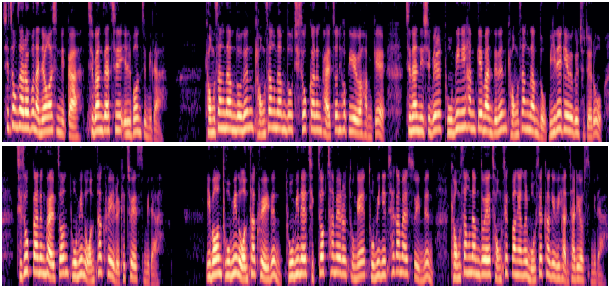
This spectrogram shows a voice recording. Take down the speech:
시청자 여러분 안녕하십니까? 지방자치 1번지입니다. 경상남도는 경상남도 지속가능 발전 협의회와 함께 지난 20일 도민이 함께 만드는 경상남도 미래 계획을 주제로 지속가능 발전 도민 원탁 회의를 개최했습니다. 이번 도민 원탁 회의는 도민의 직접 참여를 통해 도민이 체감할 수 있는 경상남도의 정책 방향을 모색하기 위한 자리였습니다.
